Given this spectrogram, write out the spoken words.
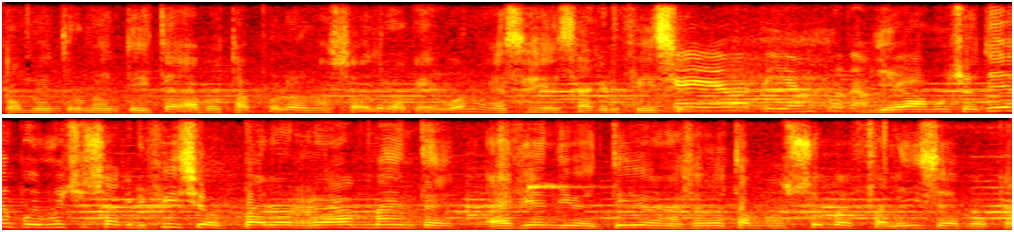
como instrumentistas y apostar por lo de nosotros, que bueno, ese es el sacrificio. Que lleva tiempo también. Lleva mucho tiempo y mucho sacrificio, pero realmente es bien divertido y nosotros estamos súper felices porque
